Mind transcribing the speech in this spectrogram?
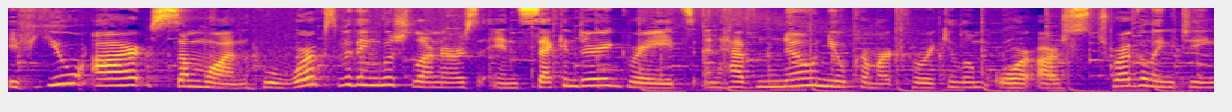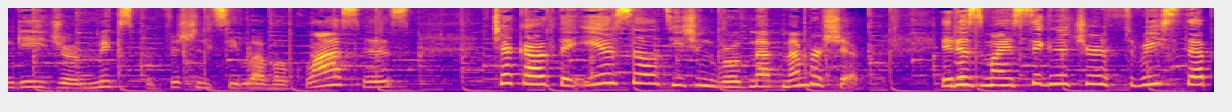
If you are someone who works with English learners in secondary grades and have no newcomer curriculum or are struggling to engage your mixed proficiency level classes, check out the ESL Teaching Roadmap membership. It is my signature three step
